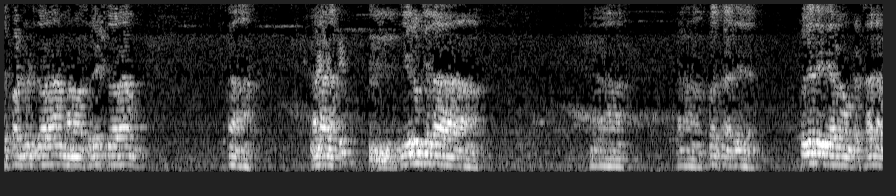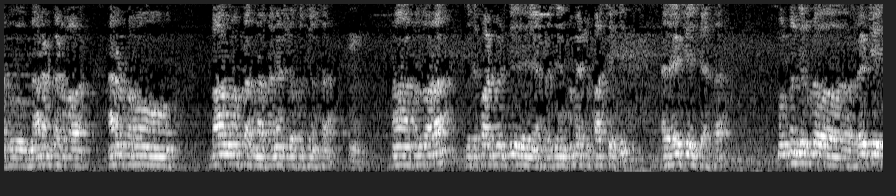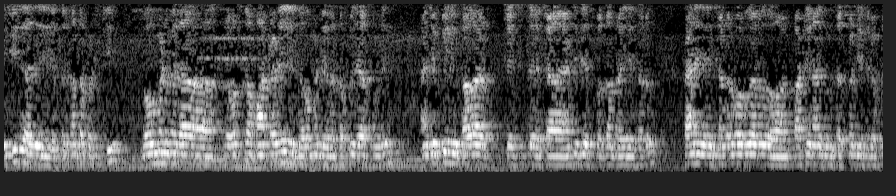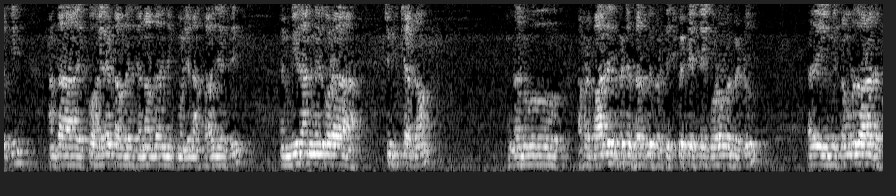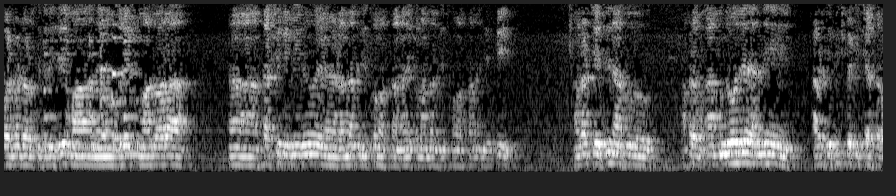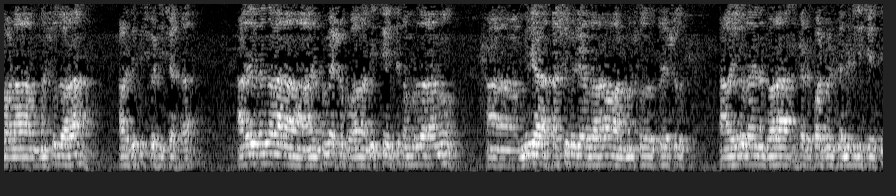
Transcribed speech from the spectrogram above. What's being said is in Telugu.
డిపార్ట్మెంట్ ద్వారా మన సురేష్ ద్వారా ఏలూరు జిల్లా అదే కొల్లేరు ఏరియాలో ఉంటాడు సార్ నాకు నారాయణపేట నారాయణపురం బాగున్నప్పుడు నాకు ఫైనాన్షియల్ కొంచెం సార్. అతని ద్వారా ఈ డిపార్ట్మెంట్కి అక్కడికి ఇన్ఫర్మేషన్ పాస్ చేసి అది రైడ్ చేయించారు సార్. మున్సిపల్ జైలులో రైడ్ చేయించి అది సరికంతా పట్టించి గవర్నమెంట్ మీద వ్యవస్థగా మాట్లాడి గవర్నమెంట్ ఏదో తప్పులు చేస్తుంది అని చెప్పి బాగా చేసి చాలా యాంటీ చేసుకొద్దాం ట్రై చేశారు. కానీ చంద్రబాబు గారు ఆ పార్టీ నాయకులను సస్పెండ్ చేసేటప్పటికి అంత ఎక్కువ హైలైట్ అవ్వలేదు జనార్దన్ అని చెప్పి మళ్ళీ నాకు కాల్ చేసి. మీ దాని మీద కూడా చూపించేద్దాం ఇంకా నువ్వు అక్కడ బాధ్యత పెట్టిన సరుకులు ఇక్కడ తెచ్చిపెట్టేసి గోడంలో పెట్టు. అది మీ తమ్ముడు ద్వారా డిపార్ట్మెంట్ వాళ్ళకి తెలిసి మా నేను సురేష్ మా ద్వారా సాక్షి టీవీను అందరినీ తీసుకొని వస్తాను ఇక్కడ అందరిని తీసుకొని వస్తానని చెప్పి అలర్ట్ చేసి నాకు అక్కడ ఆ ముందు రోజే అన్ని అక్కడ తెప్పించి పెట్టించారు సార్. వాళ్ళ మనుషుల ద్వారా అక్కడ తెప్పించి పెట్టించారు సార్. అదేవిధంగా ఇన్ఫర్మేషన్ లీక్ చేయించి తమ్ముడు ద్వారాను మీడియా సాక్షి మీడియా ద్వారా వాళ్ళ మనుషులు సురేష్ ఆ, ద్వారా ఇతర డిపార్ట్మెంట్ అన్నిటికీ చేసి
